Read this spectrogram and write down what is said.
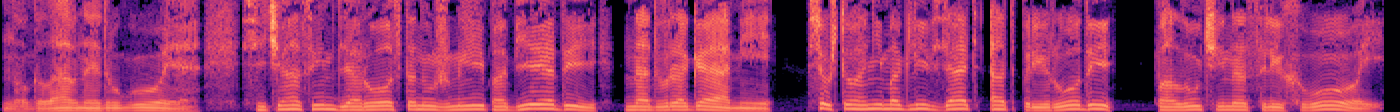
Но главное другое. Сейчас им для роста нужны победы над врагами. Все, что они могли взять от природы, получено с лихвой.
